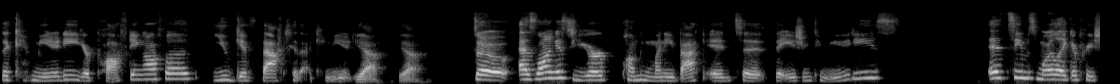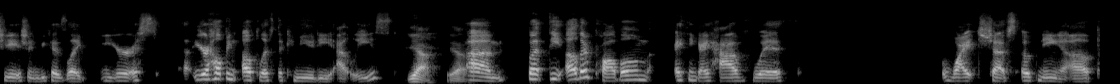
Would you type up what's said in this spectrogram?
the community you're profiting off of, you give back to that community. Yeah. Yeah. So as long as you're pumping money back into the Asian communities, it seems more like appreciation because like you're you're helping uplift the community at least. Yeah. Yeah. Um, but the other problem I think I have with white chefs opening up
